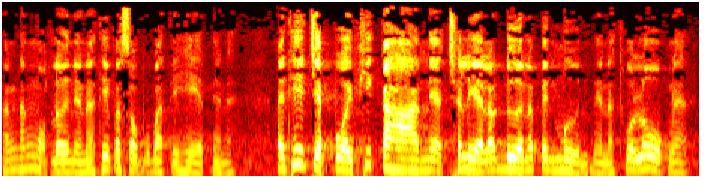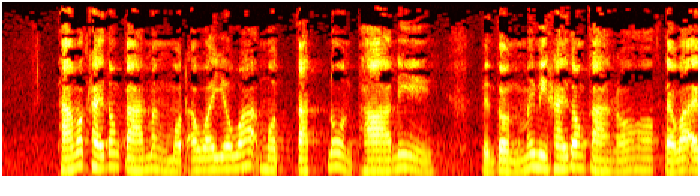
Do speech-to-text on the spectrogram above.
ทั้งทั้งหมดเลยเนี่ยนะที่ประสบอุบัติเหตุเนี่ยนะไอ้ที่เจ็บป่วยพิการเนี่ยเฉลี่ยแล้วเดือนแล้วเป็นหมื่นเนี่ยนะทั่วโลกเนี่ย ถามว่าใครต้องการบ้างหมดอวัยวะ หมดตัดโน่นพานี่ เป็นต้นไม่มีใครต้องการหรอก แต่ว่าไอ้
